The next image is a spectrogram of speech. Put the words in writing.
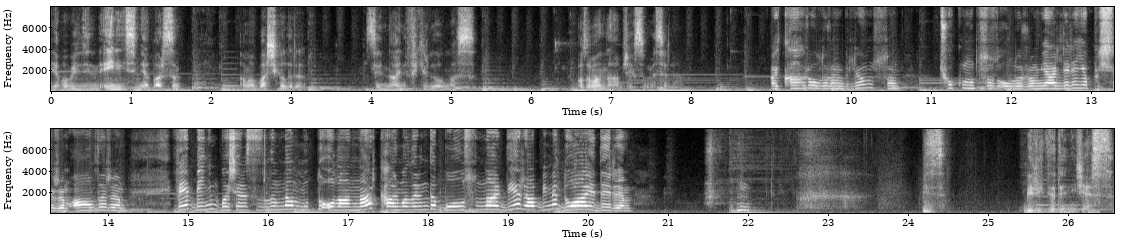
yapabildiğinin en iyisini yaparsın. Ama başkaları senin aynı fikirde olmaz. O zaman ne yapacaksın mesela? Ay kahrolurum biliyor musun? Çok mutsuz olurum, yerlere yapışırım, ağlarım. Ve benim başarısızlığımdan mutlu olanlar karmalarında boğulsunlar diye Rabbime dua ederim. deneyeceğiz.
